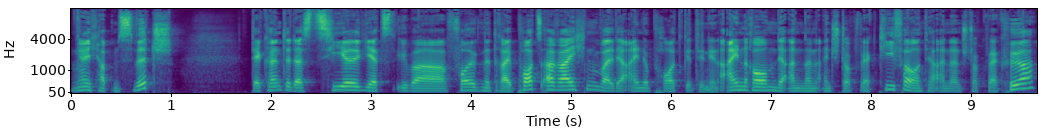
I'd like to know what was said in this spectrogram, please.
ja, ich habe einen Switch, der könnte das Ziel jetzt über folgende drei Ports erreichen, weil der eine Port geht in den einen Raum, der andere ein Stockwerk tiefer und der andere ein Stockwerk höher.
